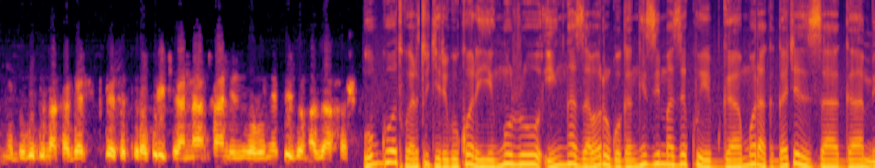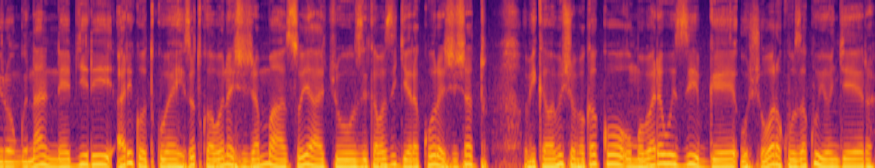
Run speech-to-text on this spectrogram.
umudugudu n'akagari twese turakurikirana kandi babonye ko izo nka zafashwe. Ubwo twari tukiri gukora iyi nkuru inka zabarurwaga nk'izimaze kwibwa muri aka gace zisaga mirongo inani n'ebyiri ariko twe izo twabonesheje amaso yacu zikaba zigera kuri esheshatu. Bikaba bishoboka ko umubare w'izibwe ushobora kuza kwiyongera.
